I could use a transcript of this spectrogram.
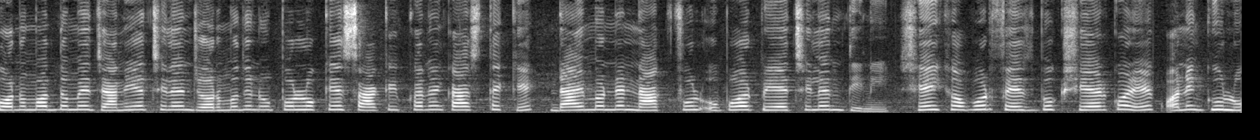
গণমাধ্যমে জানিয়েছিলেন, জন্মদিন উপলক্ষে সাকিব খানের কাছ থেকে ডায়মন্ডের নাকফুল উপহার পেয়েছিলেন তিনি। সেই খবর ফেসবুক শেয়ার করে অনেকগুলো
